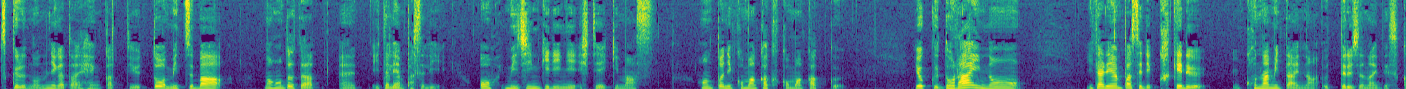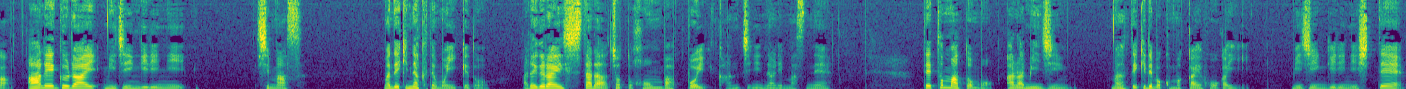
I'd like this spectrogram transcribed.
作るの何が大変かっていうと三つ葉まあ、本当だったら、えー、イタリアンパセリをみじん切りにしていきます。本当に細かく細かく。よくドライのイタリアンパセリかける粉みたいな売ってるじゃないですか。あれぐらいみじん切りにします。まあできなくてもいいけどあれぐらいしたらちょっと本場っぽい感じになりますね。でトマトも粗みじん、まあ、できれば細かい方がいい。みじん切りにして、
